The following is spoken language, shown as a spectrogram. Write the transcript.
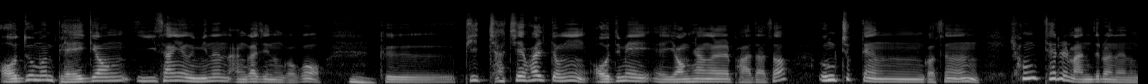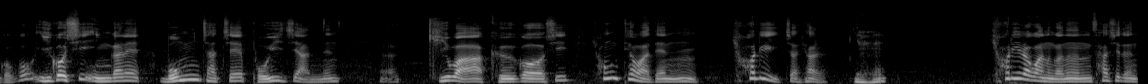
어둠은 배경 이상의 의미는 안 가지는 거고 음. 그빛 자체의 활동이 어둠의 영향을 받아서 응축된 것은 형태를 만들어내는 거고 이것이 인간의 몸 자체에 보이지 않는 어, 기와 그것이 형태화된 혈이 있죠 혈 예. 혈이라고 하는 거는 사실은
